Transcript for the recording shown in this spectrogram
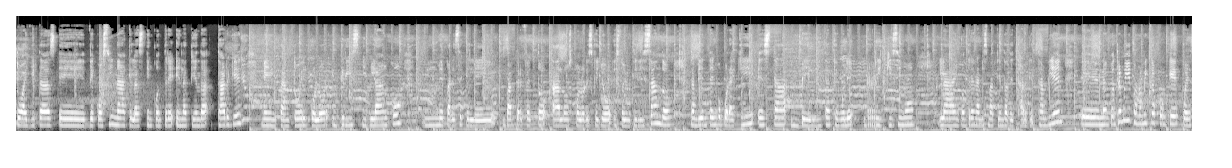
toallitas eh, de cocina que las encontré en la tienda Target. Me encantó el color gris y blanco me parece que le van perfecto a los colores que yo estoy utilizando también tengo por aquí esta velita que huele riquísimo la encontré en la misma tienda de Target también. Eh, la encontré muy económica porque pues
